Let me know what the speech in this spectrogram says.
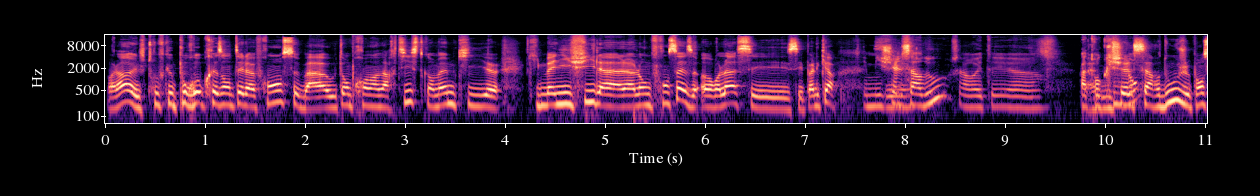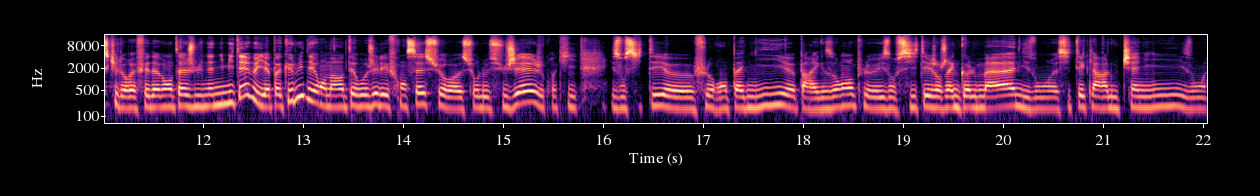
Voilà, et je trouve que pour représenter la France, bah, autant prendre un artiste quand même qui, euh, qui magnifie la, la langue française. Or là, c'est c'est pas le cas. Et Michel Sardou, ça aurait été euh, pas trop Michel clivant Sardou, je pense qu'il aurait fait davantage l'unanimité, mais il n'y a pas que lui. D'ailleurs, on a interrogé les Français sur, euh, sur le sujet. Je crois qu'ils ils ont cité euh, Florent Pagny, euh, par exemple. Ils ont cité Jean-Jacques Goldman. Ils ont cité Clara Luciani. Ils ont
